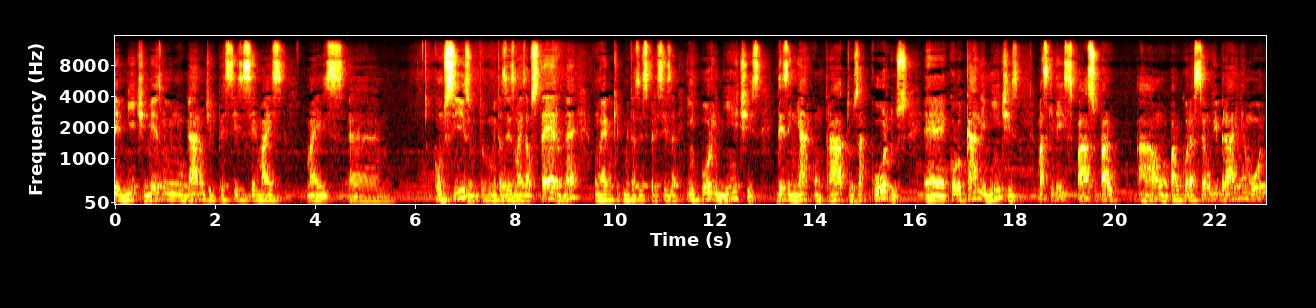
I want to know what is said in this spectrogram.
permite, mesmo em um lugar onde ele precise ser mais, mais é, conciso, muitas vezes mais austero, né? um ego que muitas vezes precisa impor limites, desenhar contratos, acordos, é, colocar limites, mas que dê espaço para a alma, para o coração vibrar em amor,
